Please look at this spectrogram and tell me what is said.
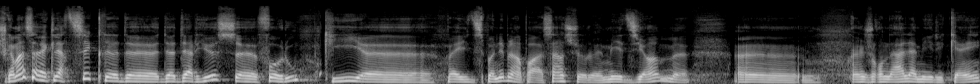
Je commence avec l'article de, Darius euh, Forou, qui euh, ben, est disponible en passant sur Medium, un, journal américain.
